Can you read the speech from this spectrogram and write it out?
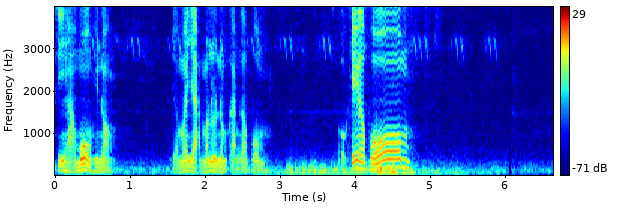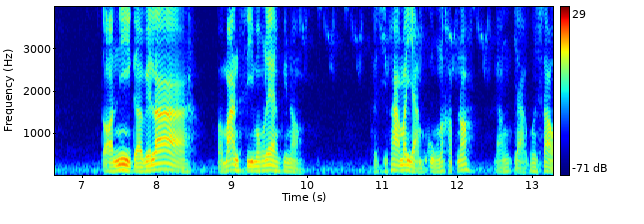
สี่หาโมงพี่น้อง เดี๋ยวมาหยาดมาลุ้นน้ำกันครับผม โอเคครับผม ตอนนี้กับเวลาประมาณสี่โมงแรงพี่น้องก็สิพามาหยามกุ้งแล้วครับเนาะ หลังจากเมื่อเช้า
